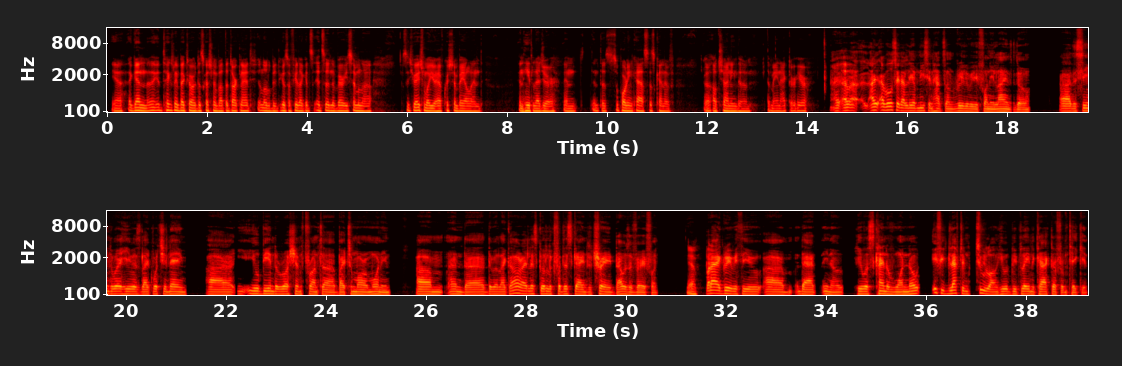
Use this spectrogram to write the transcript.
yeah, again, it takes me back to our discussion about the Dark Knight a little bit because I feel like it's it's in a very similar situation where you have Christian Bale and and Heath Ledger, and and the supporting cast is kind of uh, outshining the the main actor here. I, I I will say that Liam Neeson had some really really funny lines though. Uh, the scene where he was like, "What's your name? Uh, you'll be in the Russian front uh, by tomorrow morning." Um, and uh, they were like, "All right, let's go look for this guy in the train." That was a very fun. Yeah. But I agree with you um, that you know he was kind of one note. If you left him too long, he would be playing the character from Taken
